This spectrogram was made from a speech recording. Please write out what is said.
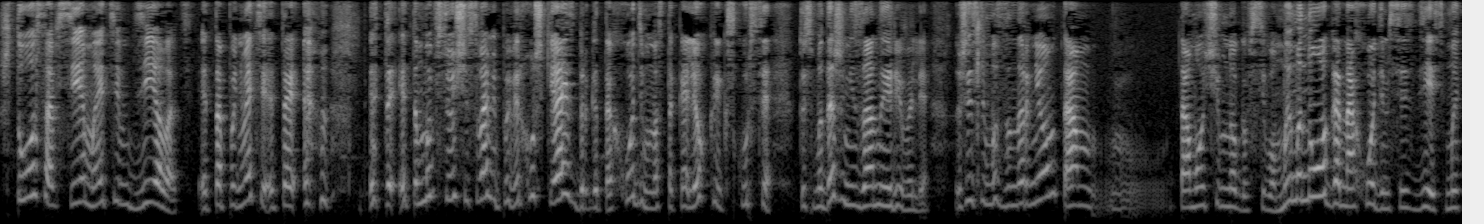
Что со всем этим делать? Это, понимаете, это, это, это мы все еще с вами по верхушке айсберга-то ходим, у нас такая легкая экскурсия, то есть мы даже не заныривали. Потому что если мы занырнем, там, там очень много всего. Мы много находимся здесь, мы,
